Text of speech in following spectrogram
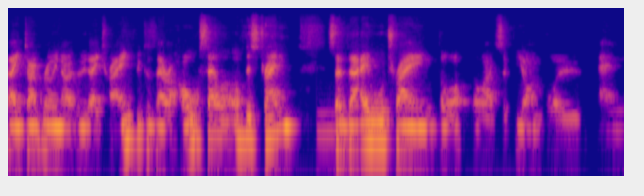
they don't really know who they train because they're a wholesaler of this training. Mm. So they will train the, the likes of Beyond Blue and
